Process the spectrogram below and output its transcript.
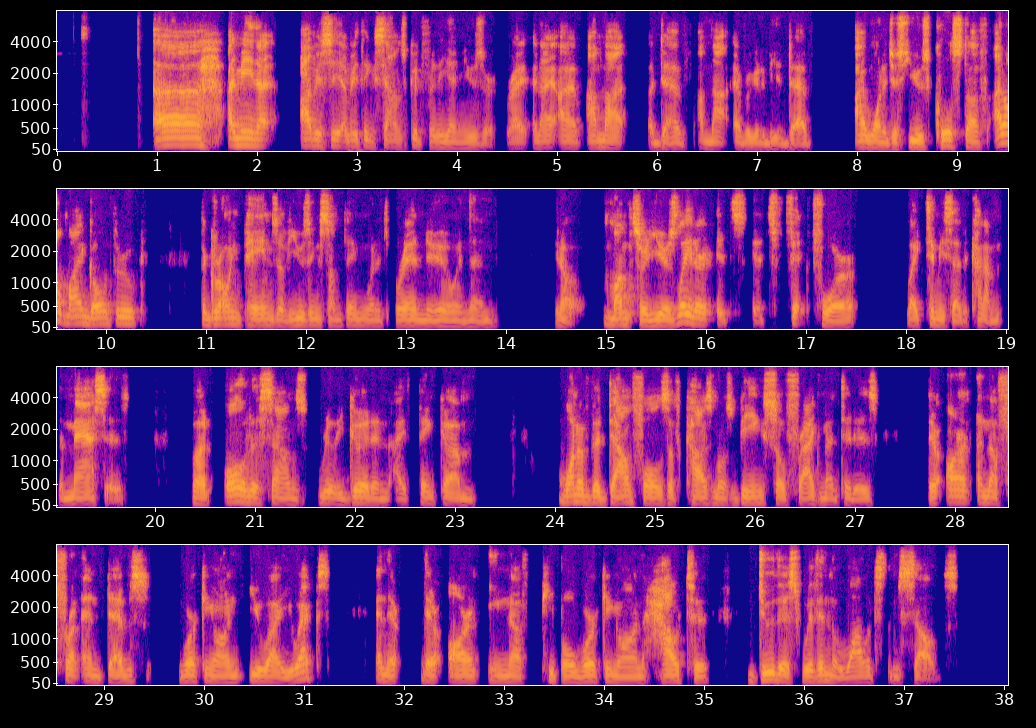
Uh, I mean, obviously everything sounds good for the end user, right? And I, I I'm not a dev. I'm not ever going to be a dev. I want to just use cool stuff. I don't mind going through the growing pains of using something when it's brand new, and then, you know, months or years later, it's it's fit for, like Timmy said, kind of the masses. But all of this sounds really good, and I think um, one of the downfalls of Cosmos being so fragmented is there aren't enough front end devs working on UI UX, and there there aren't enough people working on how to do this within the wallets themselves,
